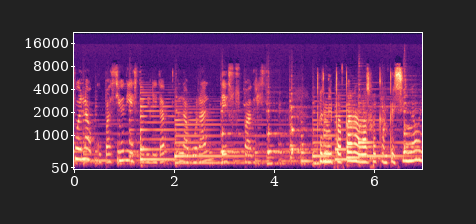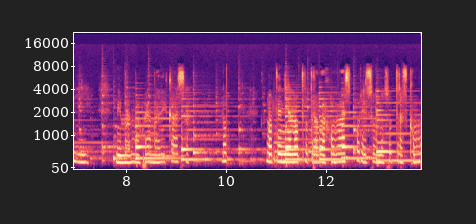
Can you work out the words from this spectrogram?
¿Cuál fue la ocupación y estabilidad laboral de sus padres? Pues mi papá nada más fue campesino y mi mamá fue ama de casa. No, no tenían otro trabajo más, por eso nosotras como,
